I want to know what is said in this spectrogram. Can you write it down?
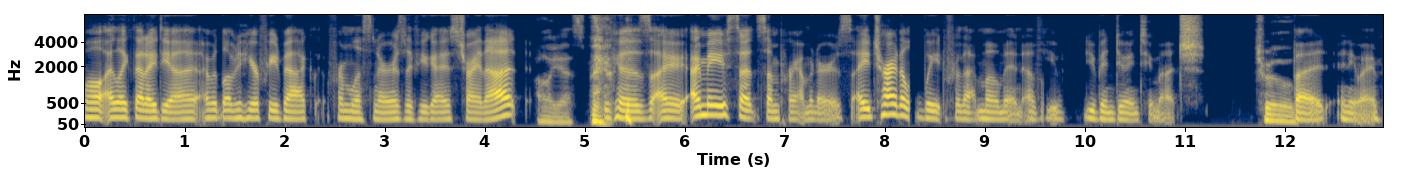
Well, I like that idea. I would love to hear feedback from listeners if you guys try that. Oh yes. because I I may set some parameters. I try to wait for that moment of you you've been doing too much. True. But anyway.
